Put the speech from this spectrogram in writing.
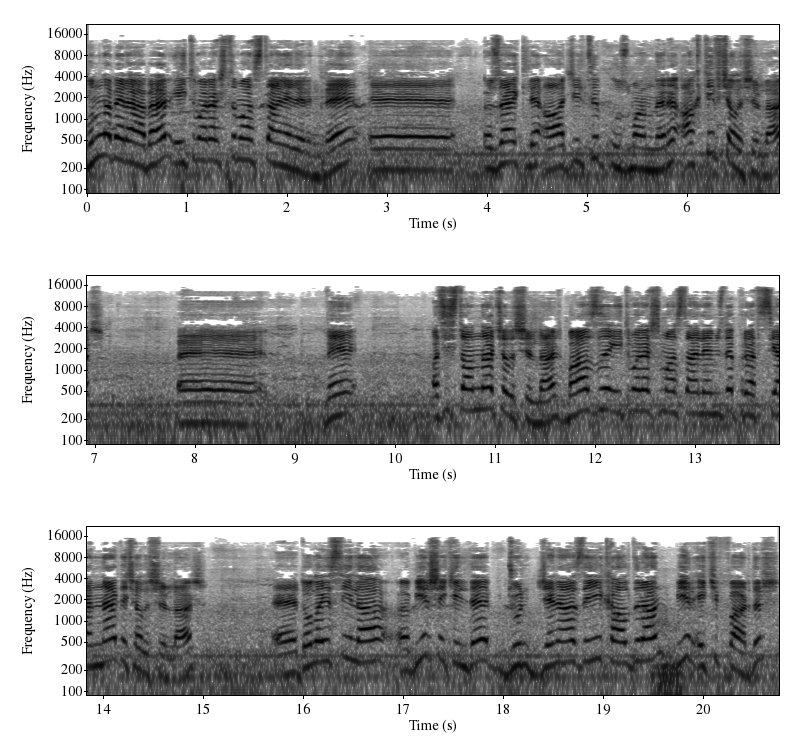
Bununla beraber eğitim araştırma hastanelerinde e, özellikle acil tıp uzmanları aktif çalışırlar. E, ve asistanlar çalışırlar. Bazı eğitim araştırma hastanelerimizde pratisyenler de çalışırlar. E, dolayısıyla bir şekilde cenazeyi kaldıran bir ekip vardır.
